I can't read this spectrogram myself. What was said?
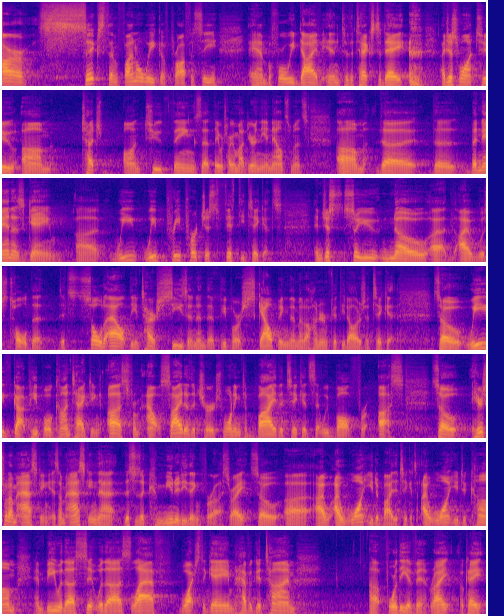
our sixth and final week of prophecy. And before we dive into the text today, I just want to um, touch on two things that they were talking about during the announcements. Um, the, the bananas game, uh, we, we pre purchased 50 tickets. And just so you know, uh, I was told that it's sold out the entire season and that people are scalping them at $150 a ticket. So we've got people contacting us from outside of the church wanting to buy the tickets that we bought for us. So here's what I'm asking is I'm asking that this is a community thing for us, right? So uh, I, I want you to buy the tickets. I want you to come and be with us, sit with us, laugh, watch the game, have a good time uh, for the event, right? Okay,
